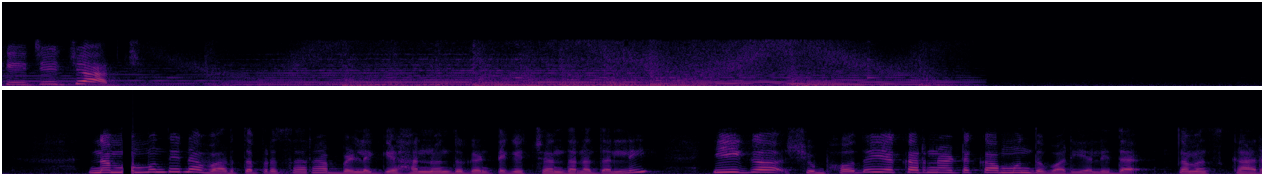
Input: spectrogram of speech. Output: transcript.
ಕೆಜೆ ಜಾರ್ಜ್. ನಮ್ಮ ಮುಂದಿನ ವಾರ್ತಾ ಪ್ರಸಾರ ಬೆಳಗ್ಗೆ ಹನ್ನೊಂದು ಗಂಟೆಗೆ ಚಂದನದಲ್ಲಿ. ಈಗ ಶುಭೋದಯ ಕರ್ನಾಟಕ ಮುಂದುವರಿಯಲಿದೆ. ನಮಸ್ಕಾರ.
